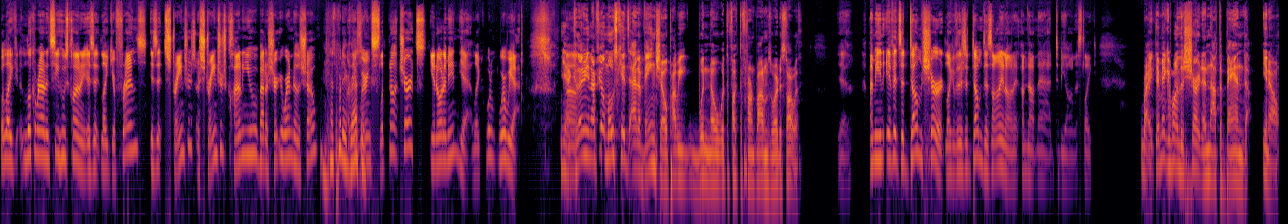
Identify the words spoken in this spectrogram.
but like look around and see who's clowning. Is it like your friends? Is it strangers? Are strangers clowning you about a shirt you're wearing to the show? that's pretty Are they aggressive. wearing Slipknot shirts? You know what I mean? Yeah. Like where, where are we at? Yeah, because Uh, I mean, I feel most kids at a Vane show probably wouldn't know what the fuck the front bottoms were to start with. Yeah. I mean, if it's a dumb shirt, like if there's a dumb design on it, I'm not mad to be honest. Like Right. They're making fun of the shirt and not the band, you know,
